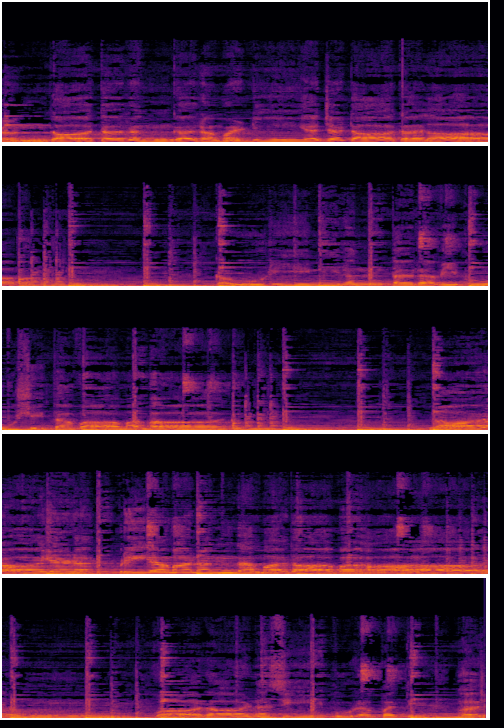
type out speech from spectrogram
गङ्गातरङ्गरमणीयजटाकलापम् गौरी निरन्तरविभूषित वामभागम् नारायण प्रियमनङ्गमदापहारम् वाराणसीपुरपति भज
